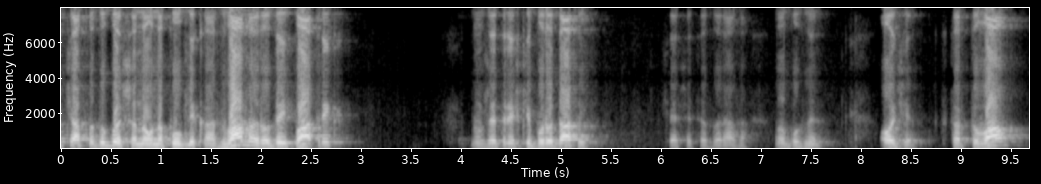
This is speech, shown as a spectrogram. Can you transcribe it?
часу доби, шановна публіка. З вами Рудий Патрік. Ну, вже трішки бородатий. Чешеться зараза. Ну, Бог ним. Отже, стартував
